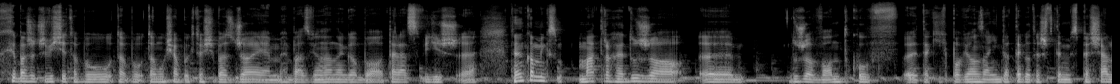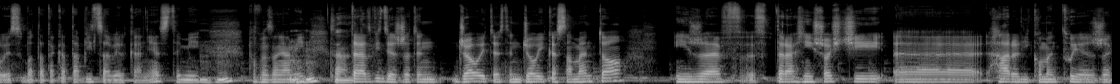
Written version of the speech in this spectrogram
chyba rzeczywiście to był, to był, to musiał być ktoś chyba z Joe'em chyba związanego, bo teraz widzisz, e, ten komiks ma trochę dużo e, dużo wątków, y, takich powiązań i dlatego też w tym specialu jest chyba ta taka tablica wielka, nie? Z tymi mm -hmm. powiązaniami. Mm -hmm, tak. Teraz widzę, że ten Joey to jest ten Joey Casamento i że w, w teraźniejszości e, Harley komentuje, że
